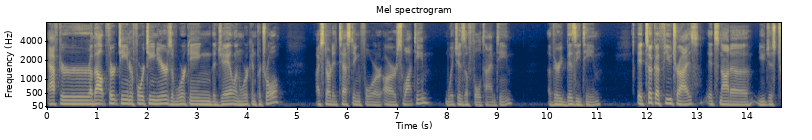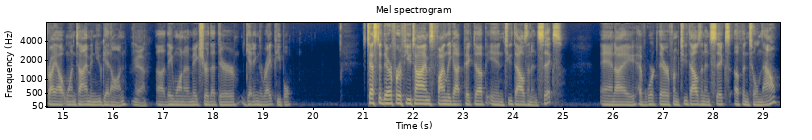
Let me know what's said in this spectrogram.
After about 13 or 14 years of working the jail and working patrol, I started testing for our SWAT team, which is a full time team, a very busy team. It took a few tries. It's not a, you just try out one time and you get on. Yeah. Uh, they want to make sure that they're getting the right people. Tested there for a few times, finally got picked up in 2006. And I have worked there from 2006 up until now.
